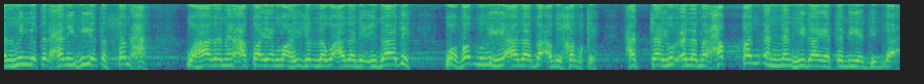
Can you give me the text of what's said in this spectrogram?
الملة الحنيفية السمحة. وهذا من عطايا الله جل وعلا لعباده وفضله على بعض خلقه حتى يعلم حقا أن الهداية بيد الله.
